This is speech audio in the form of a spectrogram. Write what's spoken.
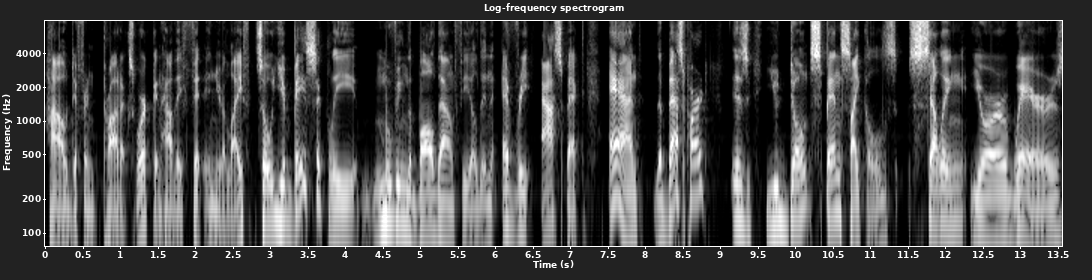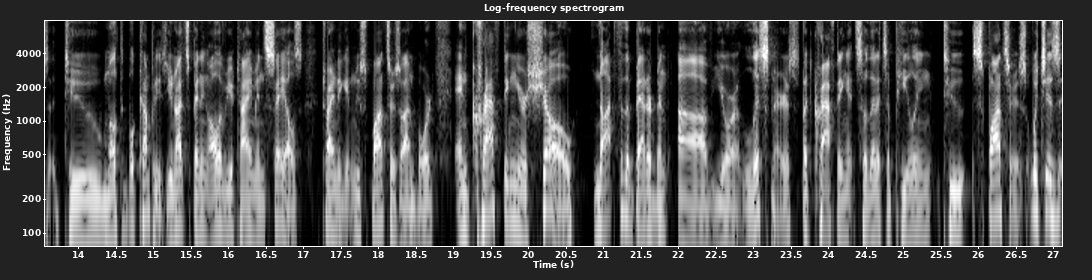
how different products work and how they fit in your life. So you're basically moving the ball downfield in every aspect. And the best part, is you don't spend cycles selling your wares to multiple companies. You're not spending all of your time in sales trying to get new sponsors on board and crafting your show not for the betterment of your listeners, but crafting it so that it's appealing to sponsors, which is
